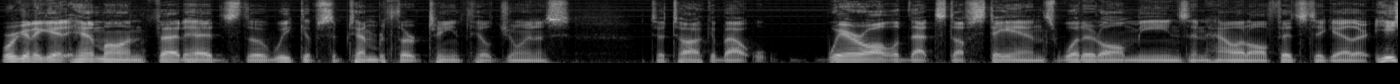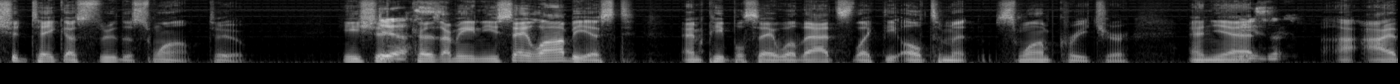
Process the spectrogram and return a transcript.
We're going to get him on Fed Heads the week of September 13th. He'll join us to talk about where all of that stuff stands, what it all means, and how it all fits together. He should take us through the swamp, too. He should, Yes. because, I mean, you say lobbyist, and people say, well, that's like the ultimate swamp creature. And yet, I,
